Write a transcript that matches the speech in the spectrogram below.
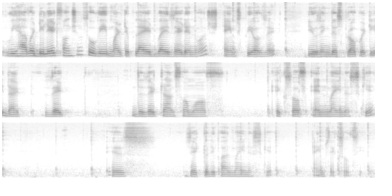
we have a delayed function so we multiply it by z inverse times p of z using this property that z the z transform of x of n minus k is z to the power minus k times x of z.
